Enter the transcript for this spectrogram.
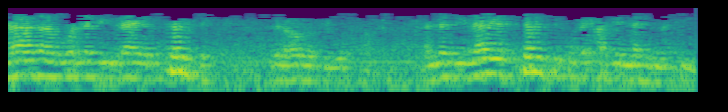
هذا هو الذي لا يستمسك بالعروة الوثقى الذي لا يستمسك بحبل الله المتين.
